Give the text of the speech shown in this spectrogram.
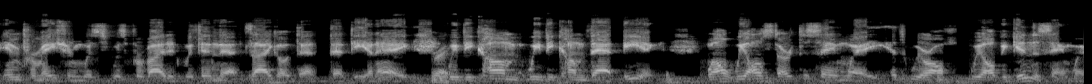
information was, was provided within that zygote, that, that DNA. Right. We become we become that being. Well, we all start the same way. It's, we're all we all begin the same way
